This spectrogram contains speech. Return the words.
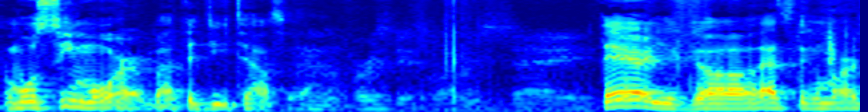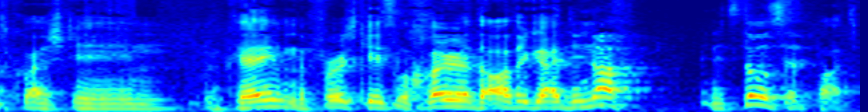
And we'll see more about the details of that. There you go. That's the Gemara's question. Okay? In the first case, L'chayra, the other guy did nothing. And it still said pot.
